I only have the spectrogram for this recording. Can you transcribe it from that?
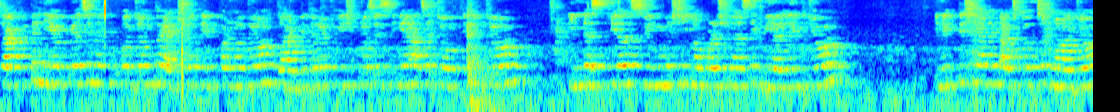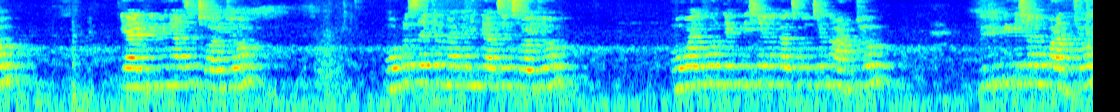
চাকরিতে নিয়োগ পেয়েছেন এখন পর্যন্ত একশো তিপ্পান্ন জন, যার ভিতরে ফিশ প্রসেসিংয়ে আছে চৌত্রিশ জন ইন্ডাস্ট্রিয়াল সুইং মেশিন অপারেশন আছে বিয়াল্লিশ জন ইলেকট্রিশিয়ানে কাজ করছে নয় জন কেয়ার গিভিংয়ে আছে ছয় জন মোটরসাইকেল মেকানিকে আছে ছয় জন মোবাইল ফোন টেকনিশিয়ানে কাজ করছেন আটজন বিউটিফিকেশনে পাঁচজন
